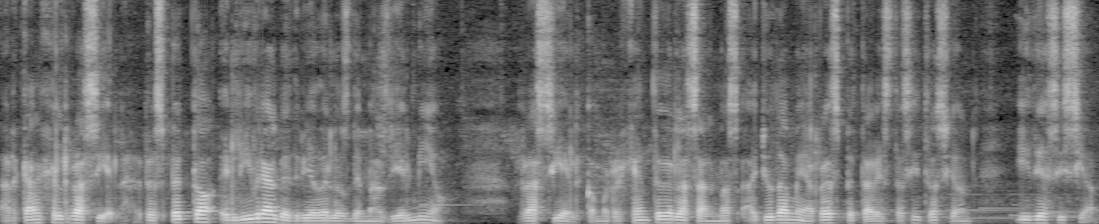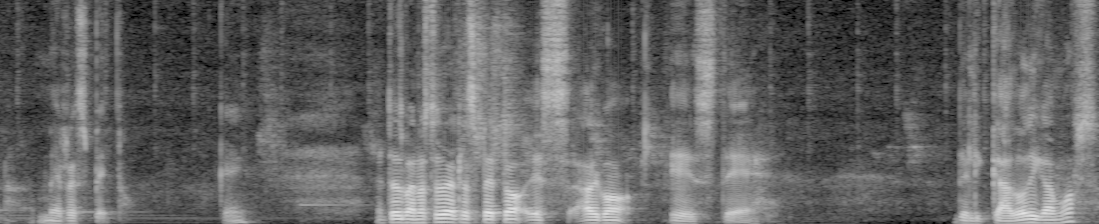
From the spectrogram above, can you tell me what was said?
Arcángel Raciel, respeto el libre albedrío de los demás y el mío. Raciel, como regente de las almas, ayúdame a respetar esta situación y decisión. Me respeto. Entonces, bueno, esto del respeto es algo este, delicado, digamos,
